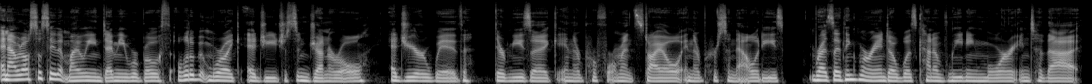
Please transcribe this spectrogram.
And I would also say that Miley and Demi were both a little bit more like edgy, just in general, edgier with their music and their performance style and their personalities. Whereas I think Miranda was kind of leaning more into that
